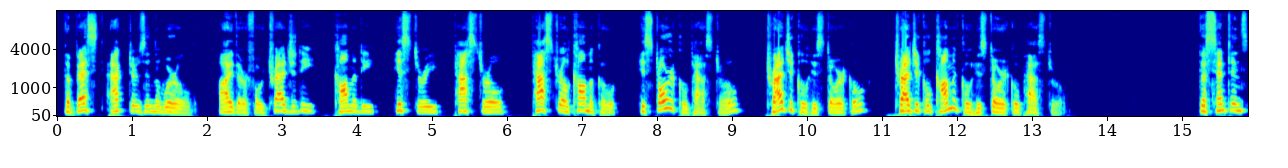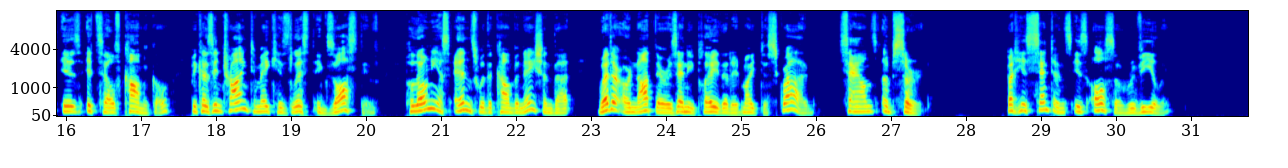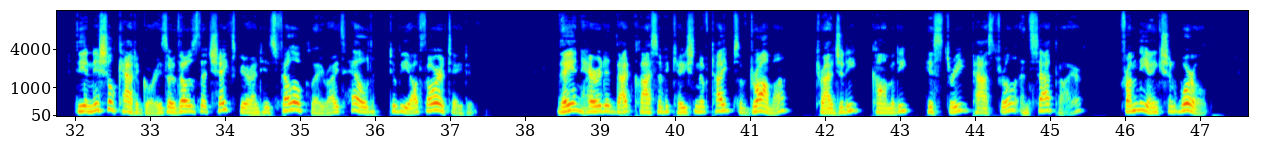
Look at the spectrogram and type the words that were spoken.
The best actors in the world, either for tragedy, comedy, history, pastoral, pastoral comical, historical pastoral, tragical historical, tragical comical historical pastoral. The sentence is itself comical because, in trying to make his list exhaustive, Polonius ends with a combination that, whether or not there is any play that it might describe, sounds absurd. But his sentence is also revealing. The initial categories are those that Shakespeare and his fellow playwrights held to be authoritative. They inherited that classification of types of drama, tragedy, comedy, history, pastoral, and satire, from the ancient world,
